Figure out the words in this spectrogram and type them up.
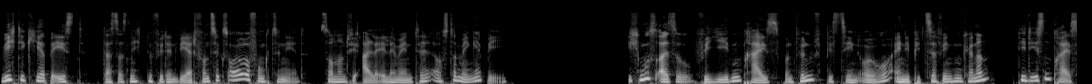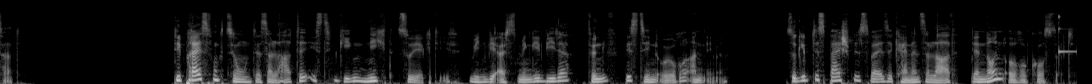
Wichtig hierbei ist, dass das nicht nur für den Wert von 6 Euro funktioniert, sondern für alle Elemente aus der Menge b. Ich muss also für jeden Preis von 5 bis 10 Euro eine Pizza finden können, die diesen Preis hat. Die Preisfunktion der Salate ist hingegen nicht surjektiv, wenn wir als Menge wieder 5 bis 10 Euro annehmen. So gibt es beispielsweise keinen Salat, der 9 Euro kostet.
